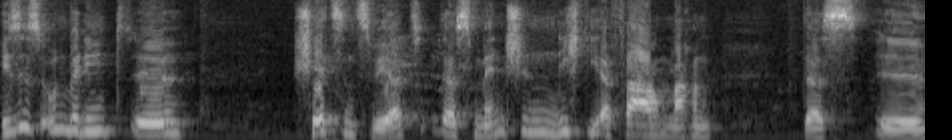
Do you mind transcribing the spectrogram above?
Ist es unbedingt äh, schätzenswert, dass Menschen nicht die Erfahrung machen, dass äh,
